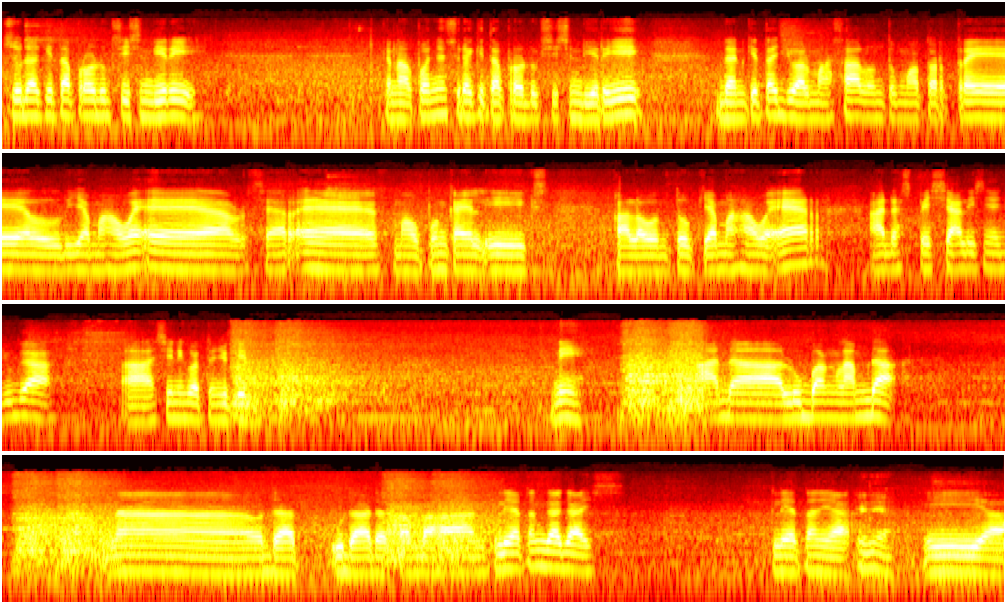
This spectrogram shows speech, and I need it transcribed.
sudah kita produksi sendiri. Knalpotnya sudah kita produksi sendiri dan kita jual massal untuk motor trail Yamaha WR, CRF maupun KLX kalau untuk Yamaha WR ada spesialisnya juga uh, sini gue tunjukin Nih, ada lubang lambda. Nah, udah udah ada tambahan. Kelihatan nggak guys? Kelihatan ya? Ini ya? Iya.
